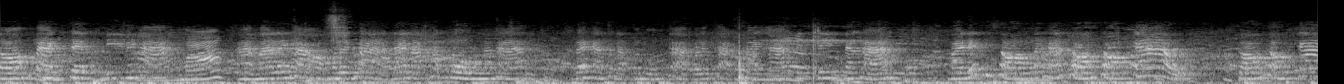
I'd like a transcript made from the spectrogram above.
สองแปดเจ็ดมีไหมคะหมา อ่ามาเลยค่ะ ออกมาเลยค่ะ ได้รับพัดลมนะคะ ได้การสนับสนุนจากบริษัทไทยอาร์ตฟิตติ้งนะคะ หมายเลขที่สองนะคะสองสองเก้าสองสองเก้า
